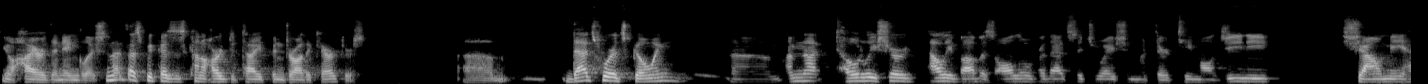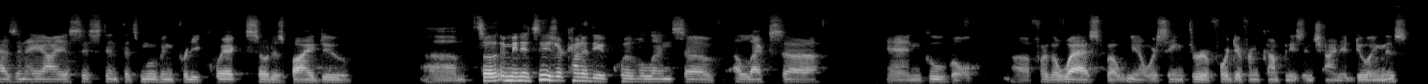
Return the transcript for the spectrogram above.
you know, higher than English, and that, that's because it's kind of hard to type and draw the characters. Um, that's where it's going. Um, I'm not totally sure Alibaba's all over that situation with their Tmall Genie. Xiaomi has an AI assistant that's moving pretty quick. So does Baidu. Um, so, I mean, it's these are kind of the equivalents of Alexa and Google uh, for the West, but you know, we're seeing three or four different companies in China doing this.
